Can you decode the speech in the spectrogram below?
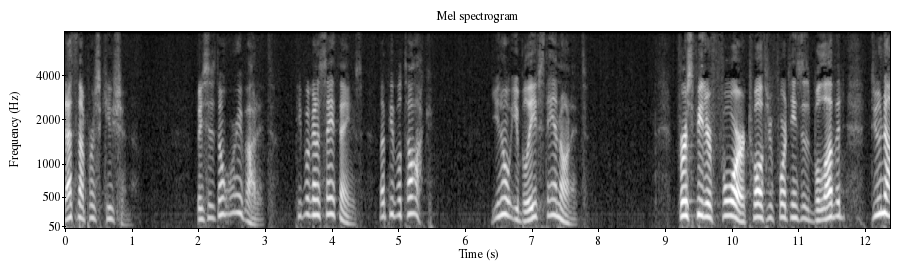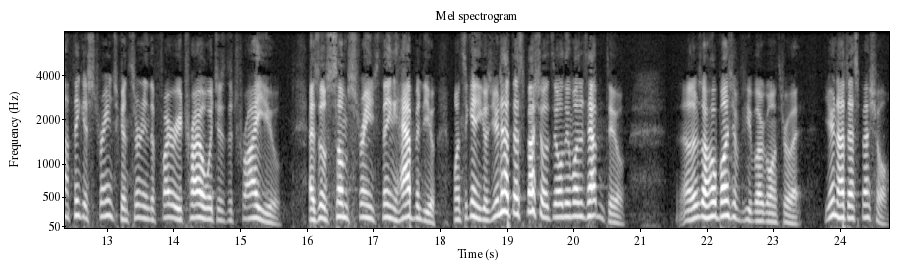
that's not persecution. But he says, don't worry about it. People are going to say things. Let people talk. You know what you believe, stand on it. 1 Peter 4, 12 through 14 says, Beloved, do not think it strange concerning the fiery trial which is to try you, as though some strange thing happened to you. Once again, he goes, You're not that special. It's the only one that's happened to. Now, there's a whole bunch of people are going through it. You're not that special.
